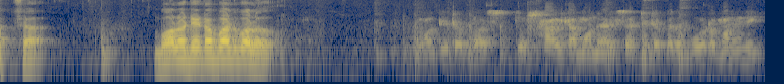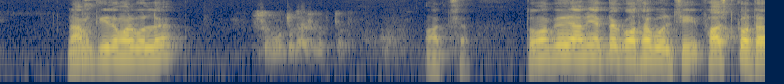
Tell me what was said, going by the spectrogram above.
আচ্ছা। বলো ডেট অফ বার্থ বলো। আমার ডেট অফ বার্থ তো সালটা মনে আছে স্যার ডেট অফ বার্থ পুরোটা মনে নেই। নাম কি তোমার বললে? সমুদ্র দাশগুপ্ত। আচ্ছা। তোমাকে আমি একটা কথা বলছি ফার্স্ট কথা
